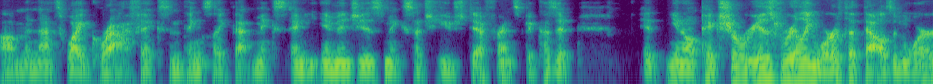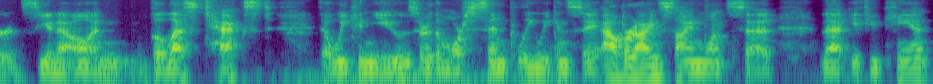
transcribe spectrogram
um, and that's why graphics and things like that mix and images make such a huge difference because it it you know a picture is really worth a thousand words you know and the less text that we can use or the more simply we can say albert einstein once said that if you can't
